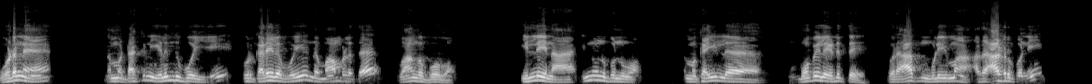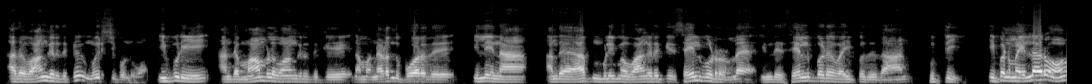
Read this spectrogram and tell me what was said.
உடனே நம்ம டக்குன்னு எழுந்து போய் ஒரு கடையில் போய் இந்த மாம்பழத்தை வாங்க போவோம். இல்லைன்னா இன்னொன்று பண்ணுவோம். நம்ம கையில் மொபைலை எடுத்து ஒரு ஆப் மூலியமாக அதை ஆர்டர் பண்ணி அதை வாங்குறதுக்கு முயற்சி பண்ணுவோம். இப்படி அந்த மாம்பழம் வாங்குறதுக்கு நம்ம நடந்து போறது இல்லைன்னா அந்த ஆப் மூலியமா வாங்குறதுக்கு செயல்படுறோம்ல இந்த செயல்பட வைப்பது தான் புத்தி. இப்ப நம்ம எல்லாரும்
